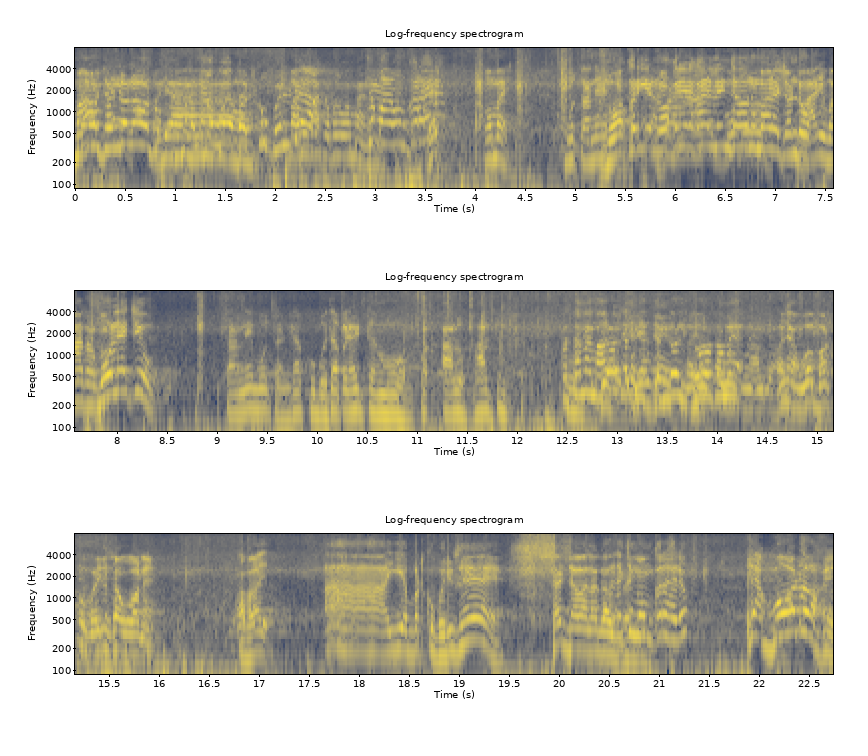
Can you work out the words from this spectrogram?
મારો ઝંડો લાવો તો. બટકું ભરી ગયા ઓમાય. હું તને નોકરીએ નોકરીએ ખાલી લઈને જવાનું મારે ઝંડો. મારી વાત બોલે છું. તને હું ઝંડા ખૂબ બધા પડ્યા તને હું આલું હાલ તું. તમે મારો ઝંડો લીધો તમે અને હું બટકો ભર્યું છે ઓને. આ ભાઈ આ એ બટકું ભર્યું છે. હેડ દવા લગાવ. એટલે કેમ કરે હેરો એટલે ગોડો છે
